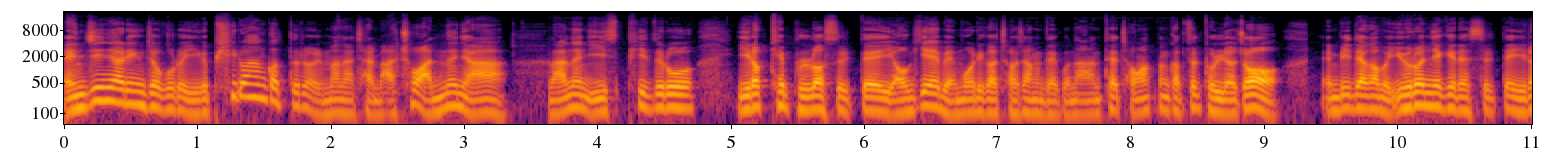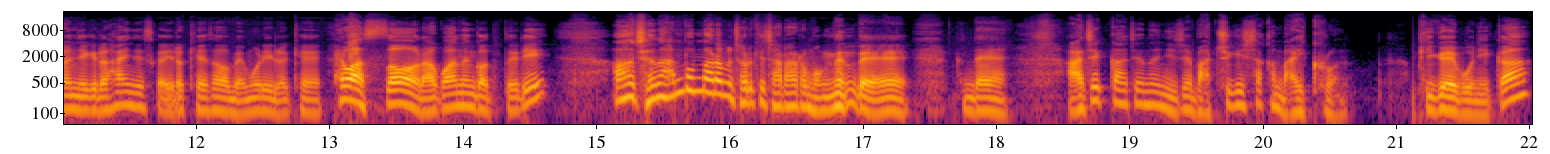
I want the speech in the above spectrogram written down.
엔지니어링적으로 이거 필요한 것들을 얼마나 잘 맞춰왔느냐. 나는 이 스피드로 이렇게 불렀을 때 여기에 메모리가 저장되고 나한테 정확한 값을 돌려줘. 엔비디아가 뭐 이런 얘기를 했을 때 이런 얘기를 하이닉스가 이렇게 해서 메모리를 이렇게 해왔어. 라고 하는 것들이 아, 쟤는 한 번 말하면 저렇게 잘 알아먹는데. 근데 아직까지는 이제 맞추기 시작한 마이크론. 비교해 보니까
